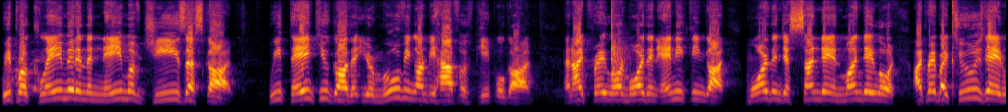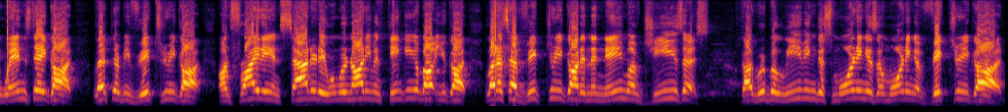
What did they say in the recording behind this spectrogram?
We proclaim it in the name of Jesus, God. We thank you, God, that you're moving on behalf of people, God. And I pray, Lord, more than anything, God, more than just Sunday and Monday, Lord. I pray by Tuesday and Wednesday, God, let there be victory, God on Friday and Saturday when we're not even thinking about you, God. Let us have victory, God, in the name of Jesus. God, we're believing this morning is a morning of victory, God.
